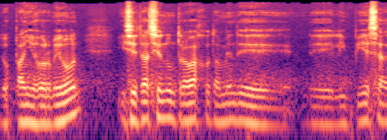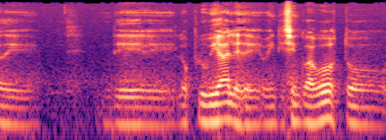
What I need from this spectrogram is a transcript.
los paños de hormigón, y se está haciendo un trabajo también de, limpieza de, de, los pluviales de 25 de agosto,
